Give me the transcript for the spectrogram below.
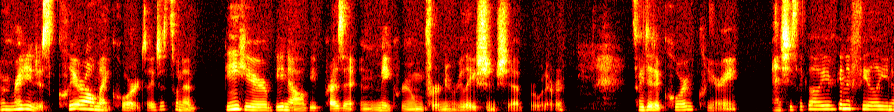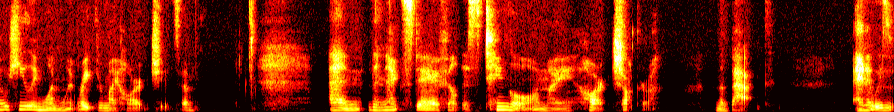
I'm ready to just clear all my cords. I just want to be here, be now, be present, and make room for a new relationship or whatever. So I did a cord clearing. And she's like, Oh, you're going to feel, you know, healing one went right through my heart, she had said. And the next day, I felt this tingle on my heart chakra in the back. And it was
